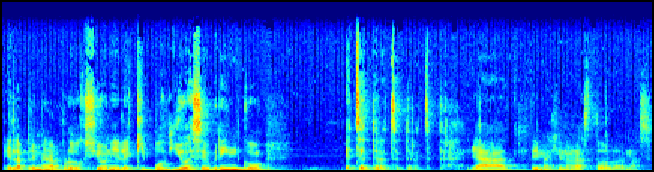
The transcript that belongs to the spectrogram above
es la primera producción y el equipo dio ese brinco, etcétera, etcétera, etcétera. Ya te imaginarás todo lo demás.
